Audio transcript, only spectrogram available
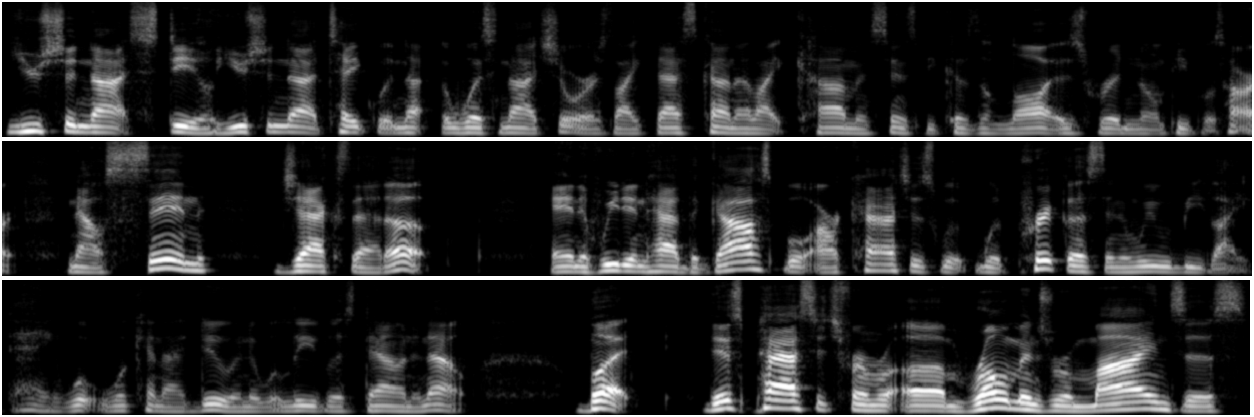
You should not steal. You should not take what not, what's not yours. Like that's kind of like common sense because the law is written on people's heart. Now sin jacks that up and if we didn't have the gospel, our conscience would, would prick us and we would be like, dang, what, what can I do? And it would leave us down and out. But this passage from um, Romans reminds us,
